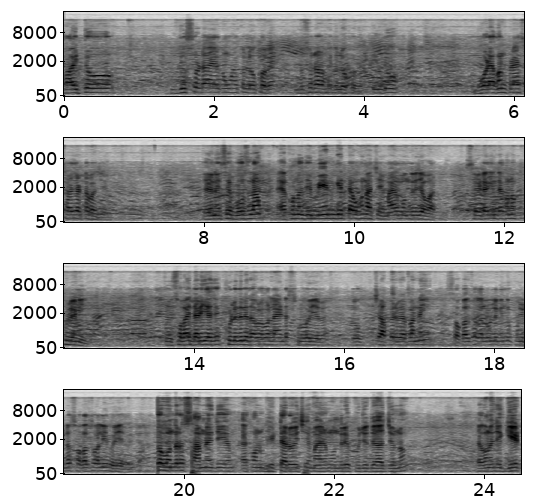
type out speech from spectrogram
হয়তো দুশোটা এরকম হয়তো লোক হবে, দুশোটার হয়তো লোক হবে, কিন্তু ভোর এখন প্রায় সাড়ে চারটা বাজে। এখানে এসে বসলাম। এখনও যে মেন গেটটা ওখানে আছে, মায়ের মন্দিরে যাওয়ার, সেটা কিন্তু এখনও খুলেনি। তো সবাই দাঁড়িয়ে আছে, খুলে দিলে তারপর আবার লাইনটা শুরু হয়ে যাবে। তো চাপের ব্যাপার নেই, সকাল সকাল উঠলে কিন্তু পুজোটা সকাল সকালই হয়ে যাবে। তো বন্ধুরা, সামনে যে এখন ভিড়টা রয়েছে মায়ের মন্দিরে পুজো দেওয়ার জন্য এখনও যে গেট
